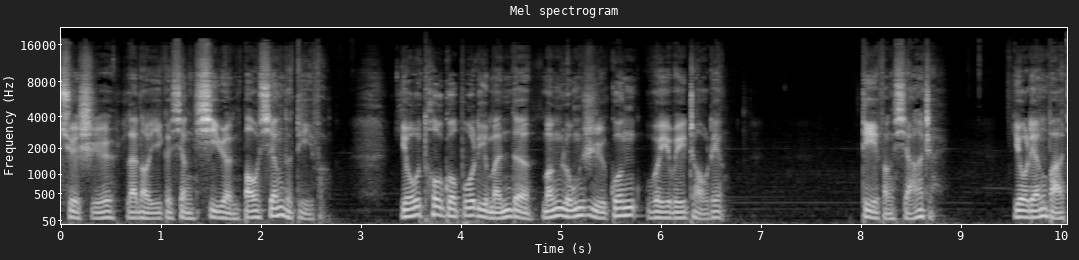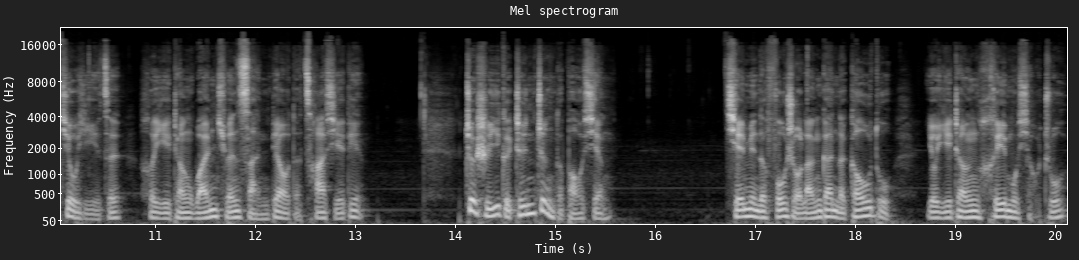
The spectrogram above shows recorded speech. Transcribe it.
确实来到一个像戏院包厢的地方，由透过玻璃门的朦胧日光微微照亮。地方狭窄，有两把旧椅子和一张完全散掉的擦鞋垫。这是一个真正的包厢。前面的扶手栏杆的高度有一张黑木小桌。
